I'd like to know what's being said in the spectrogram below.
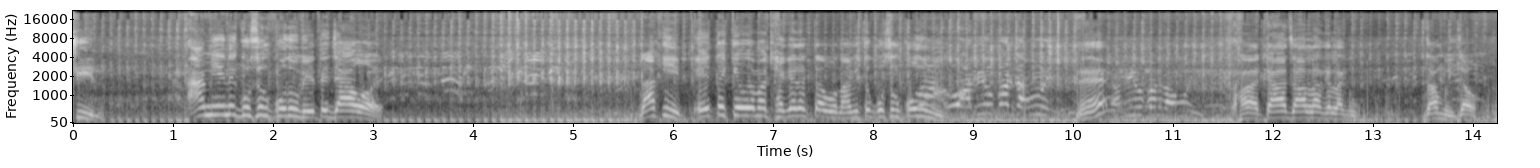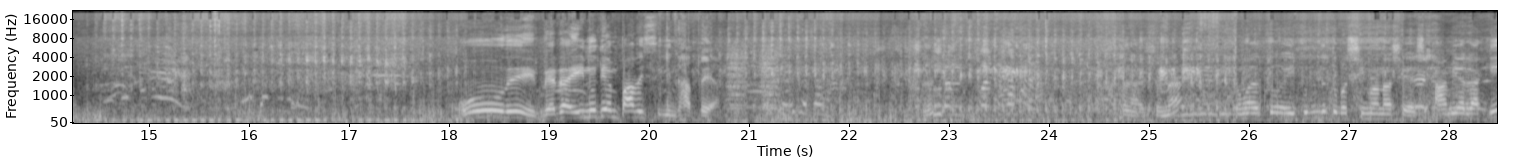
চিল। আমি এনে গোসল করব এতে যা হয়। রাকিব এতে কেউ আমার ঠেকে রাখতে পারব না আমি তো গোসল করুনি। হ্যাঁ হ্যাঁ টা যা লাগে লাগুক। যামুই যাও। ও রে বেটা এই নদী আমি পারিছি কিন্তু হাতে। হ্যাঁ শোনা তোমার তো এই পর্যন্ত তোমার সীমানা শেষ। আমি আর রাখি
